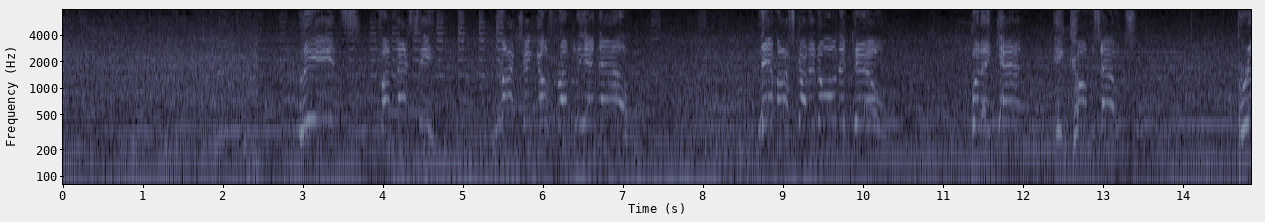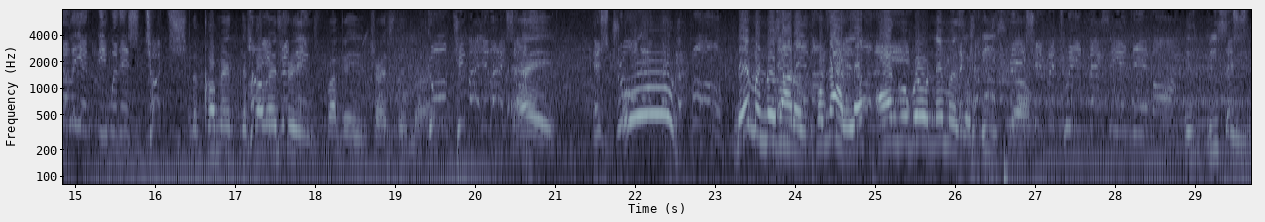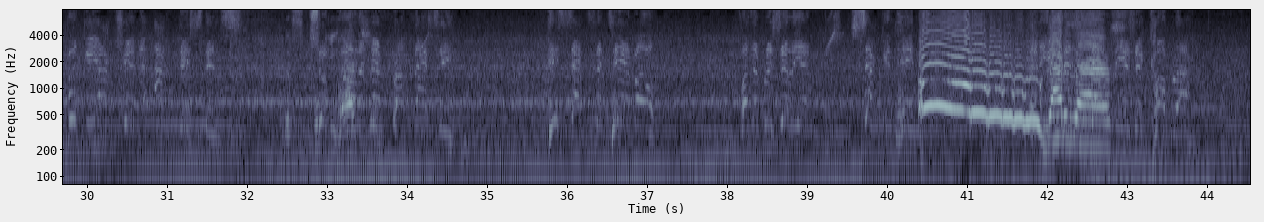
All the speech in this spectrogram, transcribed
Leads for Messi. Magical from Lionel. Neymar's got it all to do. But again, he comes out brilliantly with his touch. The comment, the commentary is fucking interesting, bro. Goalkeeper Elias Hey, is drawn Ooh. out like a bull. Neymar knows how to, from that left oh, angle, bro, Neymar's a beast, bro. between Messi and Neymar. He's The spooky action at distance. The spooky Superlative action. For the Brazilian second hit. Ooh, got his ass. as a cobra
